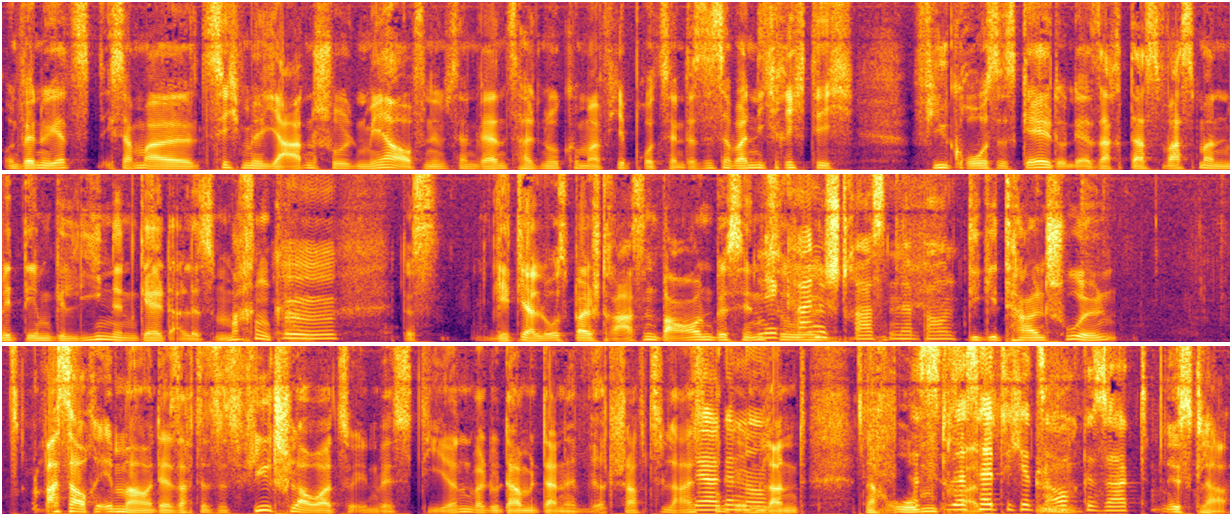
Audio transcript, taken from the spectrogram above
Und wenn du jetzt, ich sag mal, zig Milliarden Schulden mehr aufnimmst, dann werden es halt 0,4 Prozent. Das ist aber nicht richtig viel großes Geld. Und er sagt, das, was man mit dem geliehenen Geld alles machen kann, das geht ja los bei Straßenbauen bis hin Nee, zu digitalen Schulen. Was auch immer, und der sagt, es ist viel schlauer zu investieren, weil du damit deine Wirtschaftsleistung Ja, genau. im Land nach oben Das, das treibst. hätte ich jetzt auch gesagt. Ist klar.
